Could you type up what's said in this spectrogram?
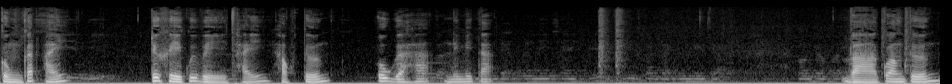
Cùng cách ấy, trước khi quý vị thấy học tướng Ugaha Nimitta và quan tướng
